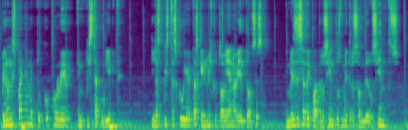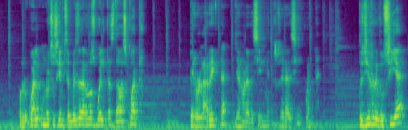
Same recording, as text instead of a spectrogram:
Pero en España me tocó correr en pista cubierta. Y las pistas cubiertas, que en México todavía no había entonces, en vez de ser de 400 metros son de 200. Por lo cual, un 800, en vez de dar dos vueltas, dabas cuatro. Pero la recta ya no era de 100 metros, era de 50. Entonces yo reducía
